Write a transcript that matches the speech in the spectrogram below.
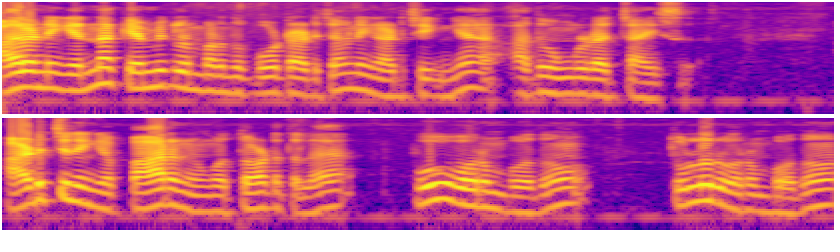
அதில் நீங்கள் என்ன கெமிக்கல் மருந்து போட்டு அடித்தாலும் நீங்கள் அடிச்சிக்கிங்க. அது உங்களோட சாய்ஸு. அடித்து நீங்கள் பாருங்கள் உங்கள் தோட்டத்தில். பூ வரும்போதும் துளிர் வரும்போதும்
